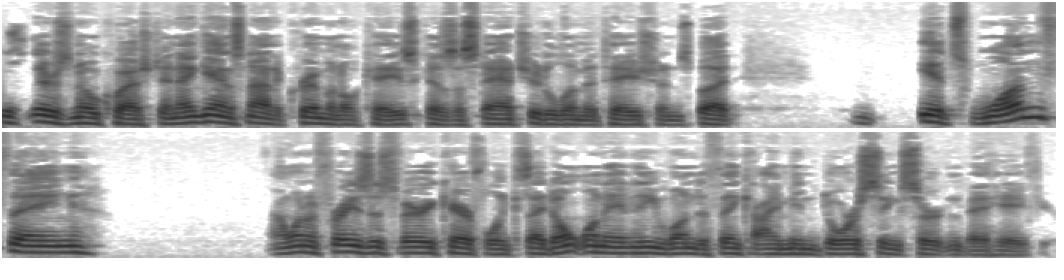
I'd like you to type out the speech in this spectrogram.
There's, there's no question. Again, it's not a criminal case because of statute of limitations, but it's one thing. I want to phrase this very carefully because I don't want anyone to think I'm endorsing certain behavior.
